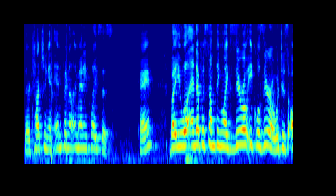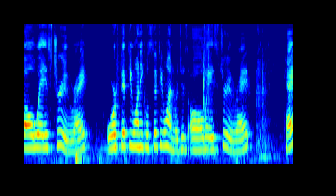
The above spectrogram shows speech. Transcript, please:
They're touching in infinitely many places. Okay? But you will end up with something like 0 equals 0, which is always true, right? Or 51 equals 51, which is always true, right? Okay?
